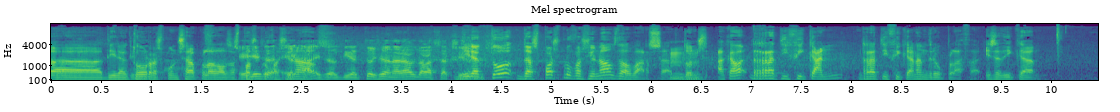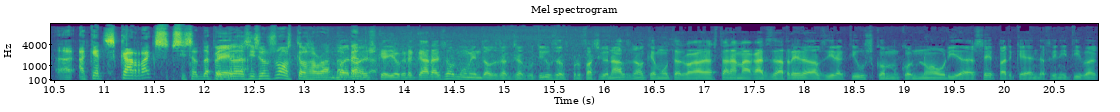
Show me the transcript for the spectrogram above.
eh, director responsable dels esports és, professionals, és el director general de les seccions. director d'esports professionals del Barça, Mhm. doncs acaba ratificant ratificant Andreu Plaza. És a dir que aquests càrrecs, si s'han de prendre Bé, decisions, són els que els hauran de Bueno, prendre. és que jo crec que ara és el moment dels executius, dels professionals, no? que moltes vegades estan amagats darrere dels directius com, com no hauria de ser, perquè, en definitiva,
